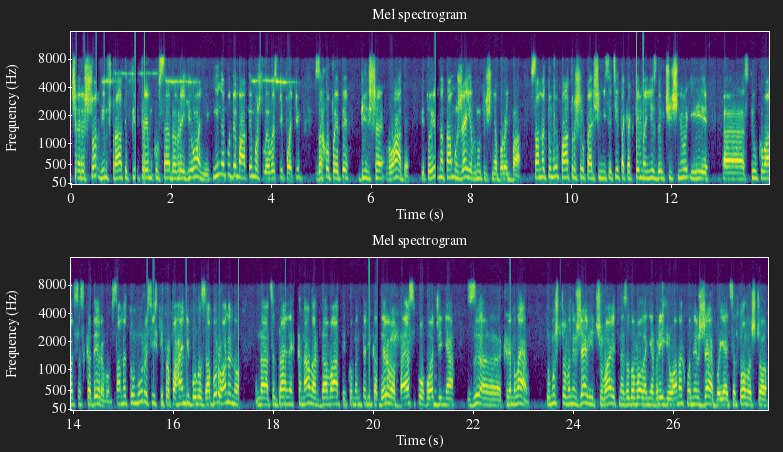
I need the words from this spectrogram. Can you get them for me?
через що він втратить підтримку в себе в регіоні і не буде мати можливості потім захопити більше влади. Відповідно, там уже є внутрішня боротьба. Саме тому Патрушев перші місяці так активно їздив в Чечню і е, спілкувався з Кадировим. Саме тому російській пропаганді було заборонено на центральних каналах давати коментарі Кадирова без погодження з е, Кремлем. Тому що вони вже відчувають незадоволення в регіонах. Вони вже бояться того, що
